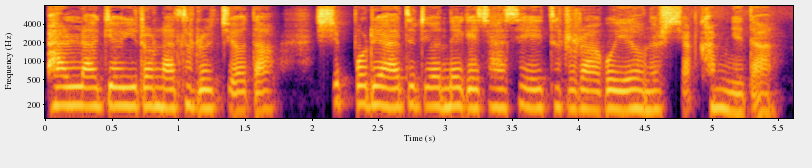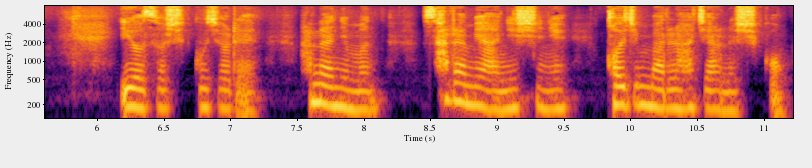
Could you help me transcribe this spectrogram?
발락이여 일어나 들을지어다 십볼의 아들이여 내게 자세히 들으라고 예언을 시작합니다. 이어서 19절에 하나님은 사람이 아니시니 거짓말을 하지 않으시고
